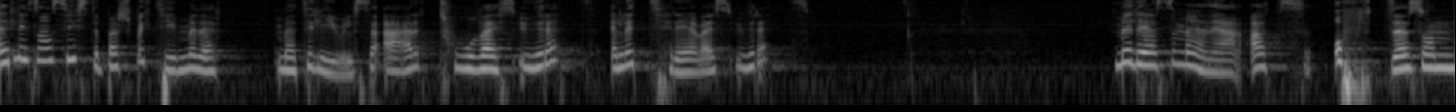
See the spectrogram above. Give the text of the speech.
Et litt sånn siste perspektiv med, det, med tilgivelse er toveisurett eller treveisurett. Med det så mener jeg at ofte sånn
